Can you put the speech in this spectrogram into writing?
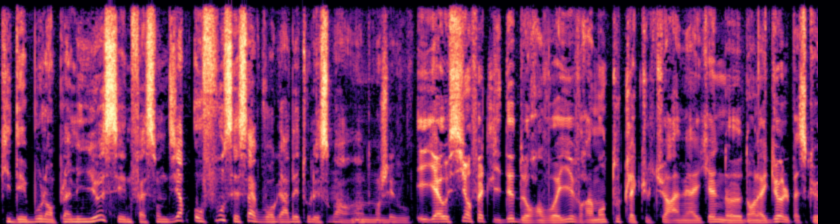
qui déboulent en plein milieu, c'est une façon de dire, au fond, c'est ça que vous regardez tous les soirs en rentrant chez vous. Il y a aussi en fait l'idée de renvoyer vraiment toute la culture américaine dans la gueule, parce que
